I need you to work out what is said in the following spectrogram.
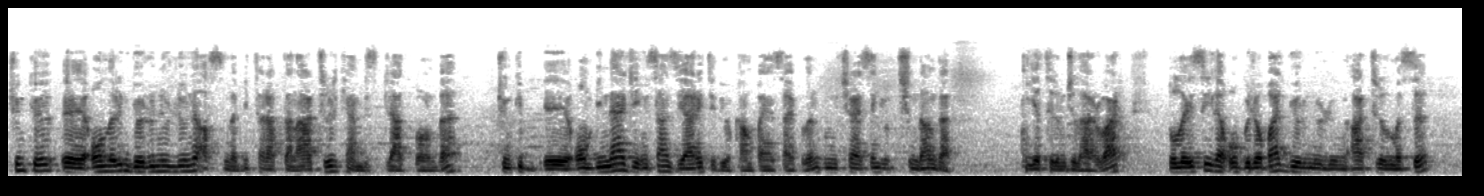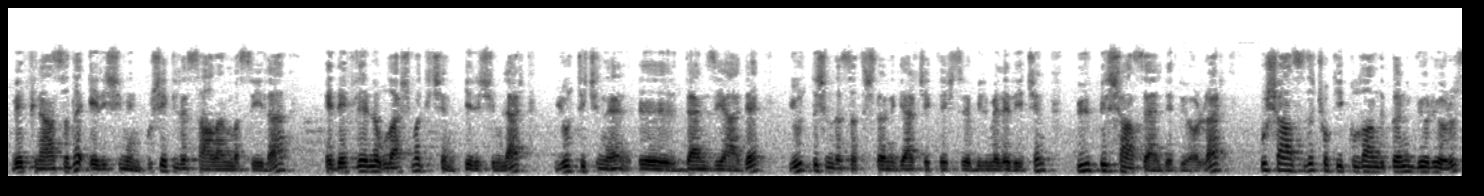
Çünkü e, onların görünürlüğünü aslında bir taraftan artırırken biz platformda çünkü e, on binlerce insan ziyaret ediyor kampanya sayfalarını. Bunun içerisinde yurt dışından da yatırımcılar var. Dolayısıyla o global görünürlüğün artırılması ve finansada erişimin bu şekilde sağlanmasıyla hedeflerine ulaşmak için girişimler yurt içinden ziyade yurt dışında satışlarını gerçekleştirebilmeleri için büyük bir şans elde ediyorlar. Bu şansı da çok iyi kullandıklarını görüyoruz.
